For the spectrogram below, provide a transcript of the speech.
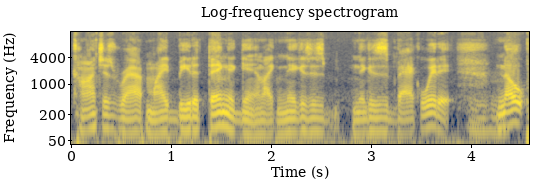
conscious rap might be the thing again. Like niggas is niggas is back with it. Mhm. Nope.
